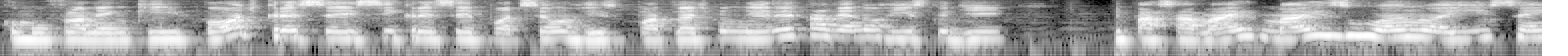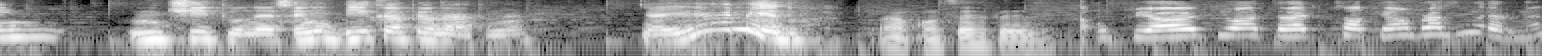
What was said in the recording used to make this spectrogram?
como o Flamengo, que pode crescer, e se crescer pode ser um risco pro Atlético Mineiro, ele tá vendo o risco de, de passar mais, mais um ano aí sem um título, né? Sem um bicampeonato, né? E aí é medo. Não, com certeza. O pior é que o Atlético só tem um brasileiro, né?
